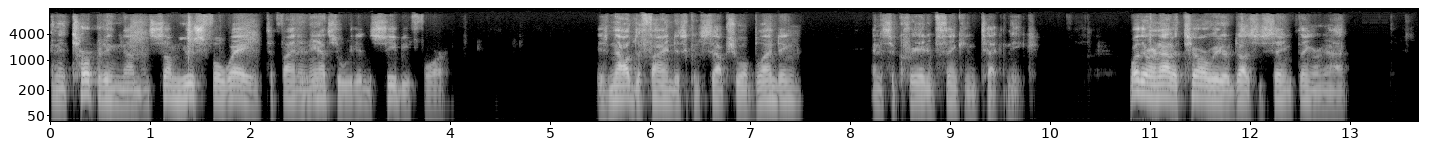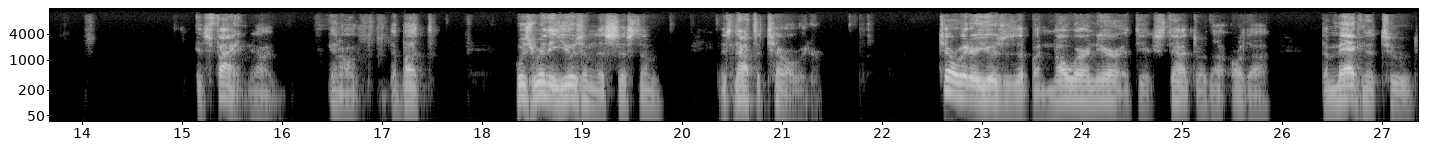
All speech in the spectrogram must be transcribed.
and interpreting them in some useful way to find an answer we didn't see before is now defined as conceptual blending, and it's a creative thinking technique. Whether or not a tarot reader does the same thing or not is fine. Uh, you know, but who's really using this system is not the tarot reader. Tarot reader uses it, but nowhere near at the extent or the or the the magnitude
